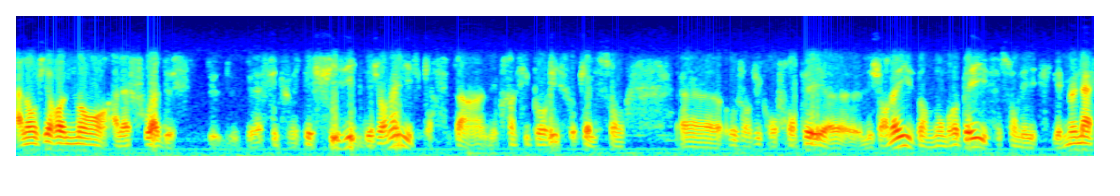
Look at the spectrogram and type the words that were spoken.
à l'environnement à la fois de, de, de, la sécurité physique des journalistes, car c'est un des principaux risques auxquels sont euh, aujourd'hui confrontés euh, les journalistes dans de nombreux pays. Ce sont les, les, menaces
